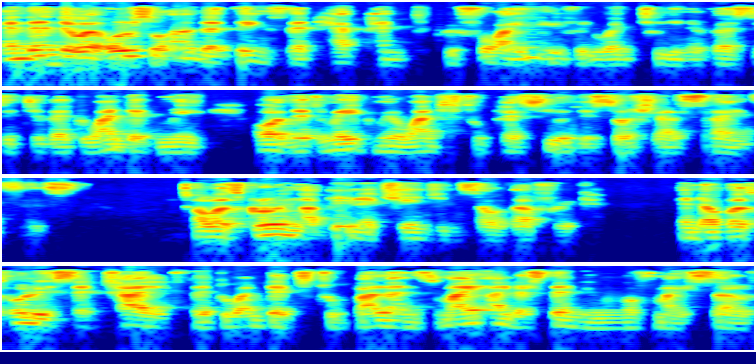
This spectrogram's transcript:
And then there were also other things that happened before I even went to university that wanted me or that made me want to pursue the social sciences. I was growing up in a changing South Africa, and I was always a child that wanted to balance my understanding of myself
